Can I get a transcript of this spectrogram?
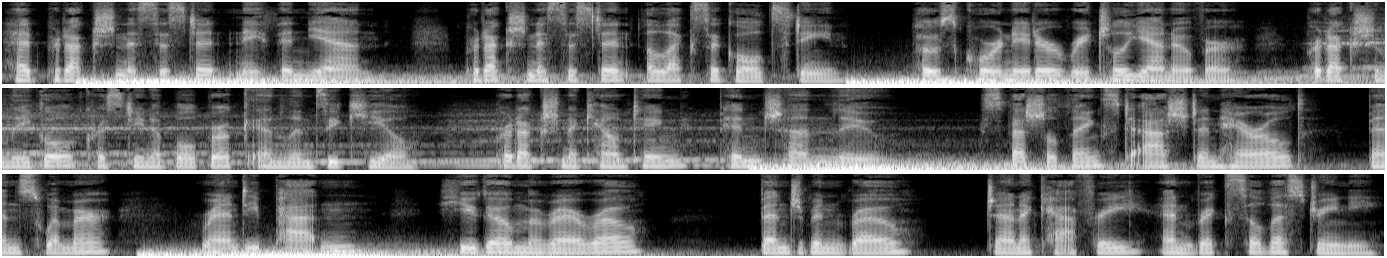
Head production assistant Nathan Yan. Production assistant Alexa Goldstein. Post coordinator Rachel Yanover. Production legal Christina Bulbrook and Lindsay Keel. Production accounting Pin Chun Liu. Special thanks to Ashton Harold, Ben Swimmer, Randy Patton, Hugo Marrero, Benjamin Rowe, Jenna Caffrey, and Rick Silvestrini.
